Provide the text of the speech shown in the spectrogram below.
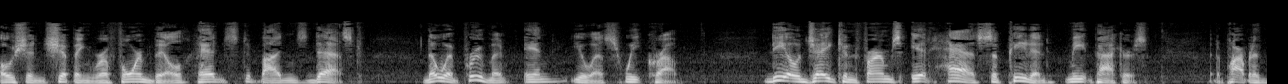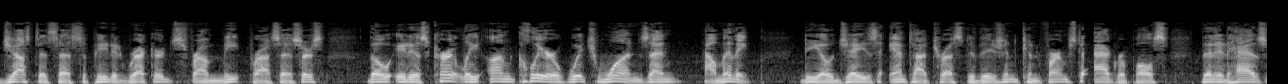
Ocean shipping reform bill heads to Biden's desk. No improvement in U.S. wheat crop. DOJ confirms it has subpoenaed meat packers. The Department of Justice has subpoenaed records from meat processors, though it is currently unclear which ones and how many. DOJ's antitrust division confirms to AgriPulse that it has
